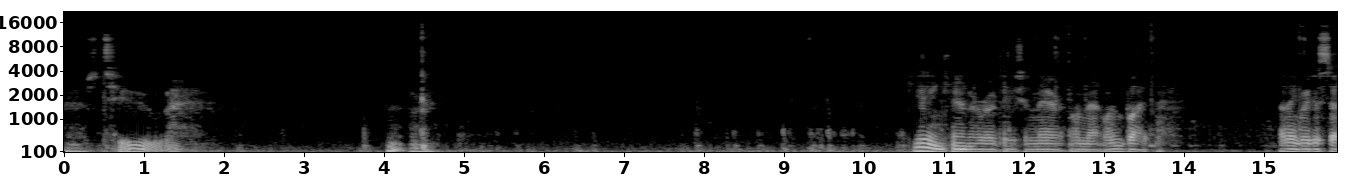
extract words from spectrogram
There's two. Getting counter rotation there on that one, but I think we just set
